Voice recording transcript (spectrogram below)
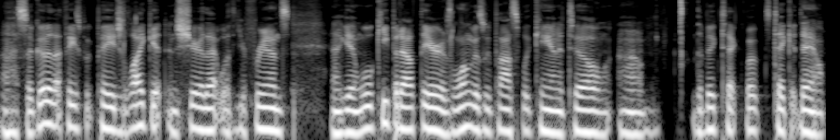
Uh, so go to that Facebook page, like it, and share that with your friends. And again, we'll keep it out there as long as we possibly can until um, the big tech folks take it down.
